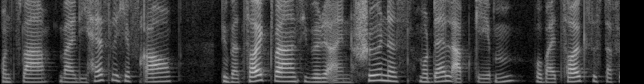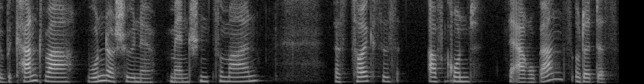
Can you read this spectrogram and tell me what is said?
Und zwar, weil die hässliche Frau überzeugt war, sie würde ein schönes Modell abgeben, wobei Zeuxis dafür bekannt war, wunderschöne Menschen zu malen, dass Zeuxis aufgrund der Arroganz oder des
